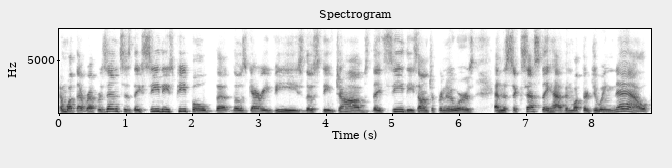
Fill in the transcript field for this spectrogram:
And what that represents is they see these people, that those Gary V's, those Steve Jobs, they see these entrepreneurs and the success they have in what they're doing now.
